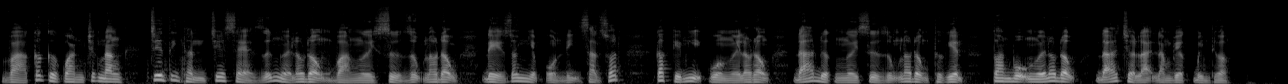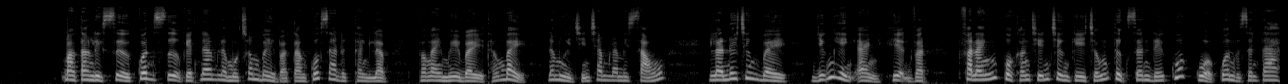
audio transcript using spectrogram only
và các cơ quan chức năng trên tinh thần chia sẻ giữa người lao động và người sử dụng lao động để doanh nghiệp ổn định sản xuất. Các kiến nghị của người lao động đã được người sử dụng lao động thực hiện, toàn bộ người lao động đã trở lại làm việc bình thường. Bảo tàng lịch sử quân sự Việt Nam là một trong bảy bảo tàng quốc gia được thành lập vào ngày 17 tháng 7 năm 1956, là nơi trưng bày những hình ảnh, hiện vật phản ánh cuộc kháng chiến trường kỳ chống thực dân đế quốc của quân và dân ta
